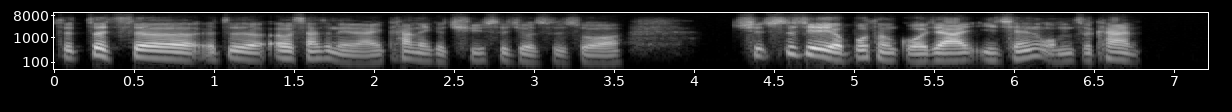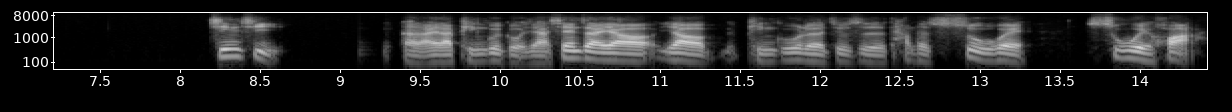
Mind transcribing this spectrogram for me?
这这这这二三十年来看了一个趋势，就是说，去世界有不同国家，以前我们只看经济，呃来来评估国家，现在要要评估的就是它的数位数位化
